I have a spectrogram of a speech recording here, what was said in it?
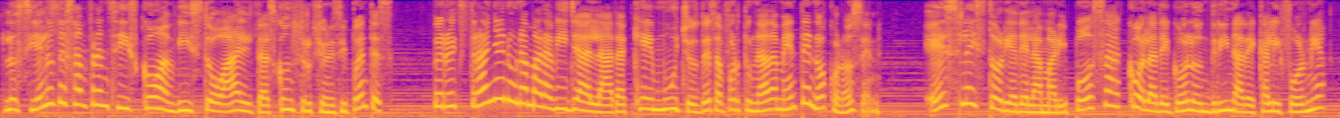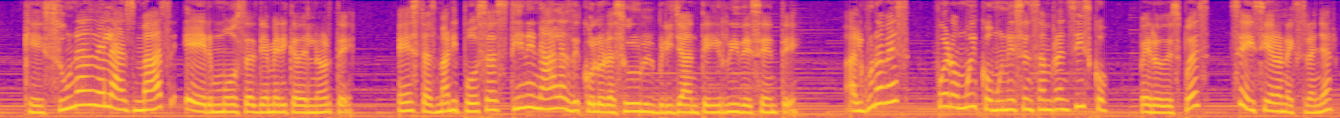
Los cielos de San Francisco han visto altas construcciones y puentes, pero extrañan una maravilla alada que muchos desafortunadamente no conocen. Es la historia de la mariposa cola de golondrina de California, que es una de las más hermosas de América del Norte. Estas mariposas tienen alas de color azul brillante y iridescente. Alguna vez fueron muy comunes en San Francisco, pero después se hicieron extrañar.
